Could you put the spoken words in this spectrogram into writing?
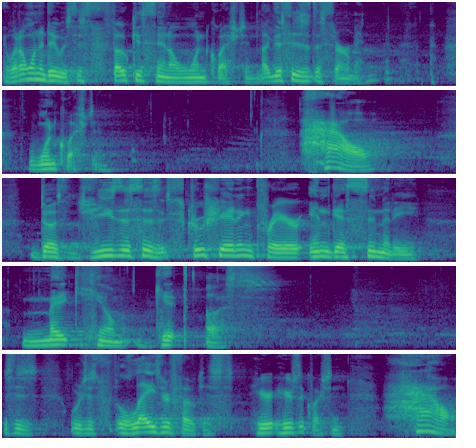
And what I want to do is just focus in on one question. Like, this is the sermon. one question How does Jesus' excruciating prayer in Gethsemane make him get us? This is, we're just laser focused. Here, here's the question How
